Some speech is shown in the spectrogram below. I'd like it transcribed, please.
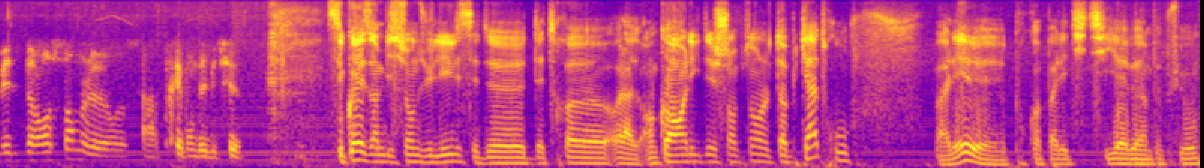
mais dans l'ensemble, c'est un très bon début de saison. C'est quoi les ambitions du Lille? C'est d'être voilà, encore en Ligue des Champions le top 4 ou bah, allez, pourquoi pas les titiller un peu plus haut?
